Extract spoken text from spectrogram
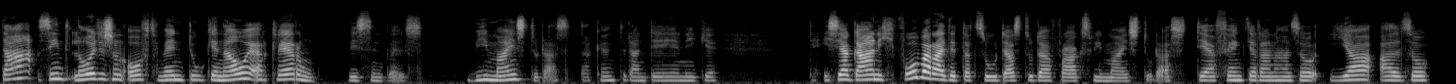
Da sind Leute schon oft, wenn du genaue Erklärung wissen willst. Wie meinst du das? Da könnte dann derjenige, der ist ja gar nicht vorbereitet dazu, dass du da fragst, wie meinst du das? Der fängt ja dann an so, ja, also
